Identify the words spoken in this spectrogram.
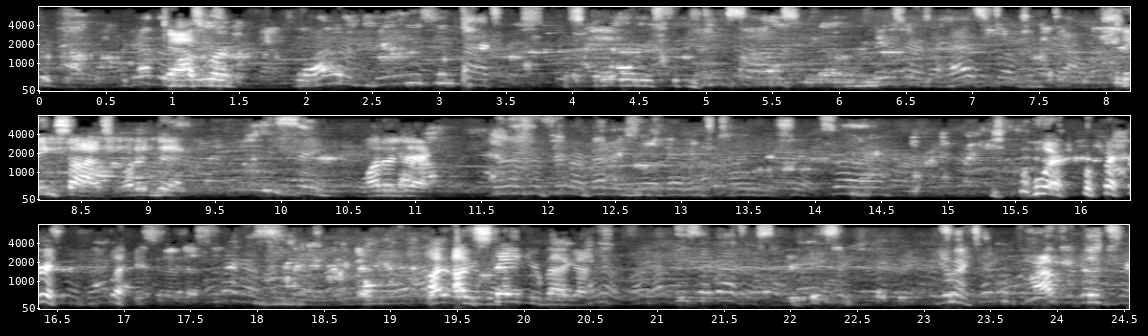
I got the Casper. so I have an amazing mattress. It's glorious, the king size, amazing as I had since I was in Dallas. king size. What a dick. Amazing. What a dick. It doesn't fit my bedroom because my bedroom's tiny as shit. So, where, where, it's where, my back house. My back house is amazing. I, I've stayed in your bag house. right? I have this mattress. Amazing. It's a temple I- for God's sake.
